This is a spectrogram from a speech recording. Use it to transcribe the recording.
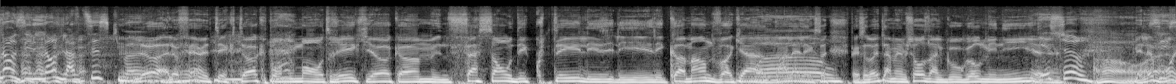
non, c'est le nom de l'artiste qui m'a. Là, elle a fait un TikTok pour nous montrer qu'il y a comme une façon d'écouter les, les, les commandes vocales Wow. dans l'Alexa. Fait que ça doit être la même chose dans le Google Mini. Bien Euh, sûr. Mais là, moi,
